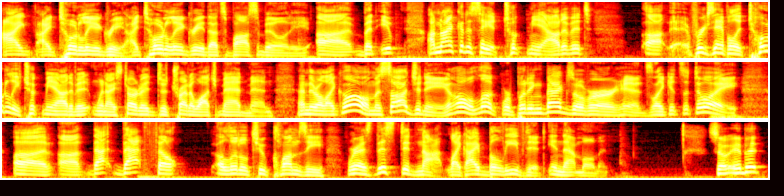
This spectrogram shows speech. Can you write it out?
I, I totally agree. I totally agree that's a possibility. Uh, but it, I'm not going to say it took me out of it. Uh, for example, it totally took me out of it when I started to try to watch Mad Men, and they're like, "Oh, misogyny! Oh, look, we're putting bags over our heads like it's a toy." Uh, uh, that that felt a little too clumsy, whereas this did not. Like I believed it in that moment. So, Ibbott,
